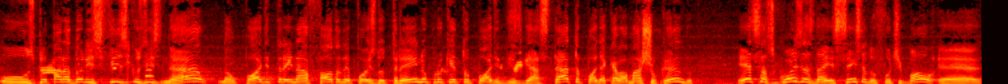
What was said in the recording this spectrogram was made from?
os preparadores físicos dizem: não, não pode treinar falta depois do treino porque tu pode desgastar, tu pode acabar machucando. Essas coisas da essência do futebol. É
